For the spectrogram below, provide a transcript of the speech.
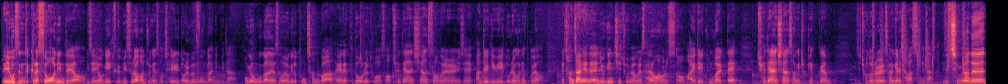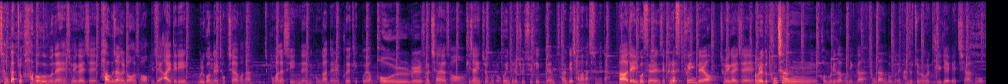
네, 이곳은 이제 클래스 1인데요. 이제 여기 그 미술학원 중에서 제일 넓은 공간입니다. 공용 구간에서 여기도 통창과 NF 도어를 두어서 최대한 시연성을 이제 만들기 위해 노력을 했고요. 네, 천장에는 6인치 조명을 사용함으로써 아이들이 공부할 때 최대한 시연성이 좋게끔 이제 조도를 설계를 잡았습니다. 이제 측면은 창가 쪽 하부 부분에 저희가 이제 하부장을 넣어서 이제 아이들이 물건을 적재하거나 이제 보관할 수 있는 공간을 구획했고요. 거울을 설치하여서 디자인적으로 포인트를 줄 수 있게끔 설계 잡아봤습니다. 아, 네, 이곳은 이제 클래스 2인데요. 저희가 이제 아무래도 통창 건물이다 보니까 상단 부분에 간접 조명을 길게 매치하고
